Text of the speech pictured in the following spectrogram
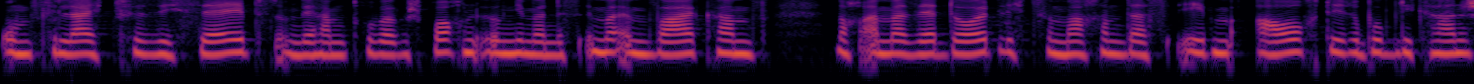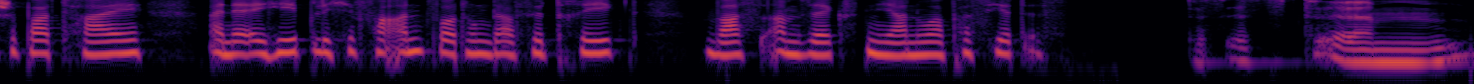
um vielleicht für sich selbst, und wir haben darüber gesprochen, irgendjemand ist immer im Wahlkampf, noch einmal sehr deutlich zu machen, dass eben auch die Republikanische Partei eine erhebliche Verantwortung dafür trägt, was am 6. Januar passiert ist. Das ist ähm,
